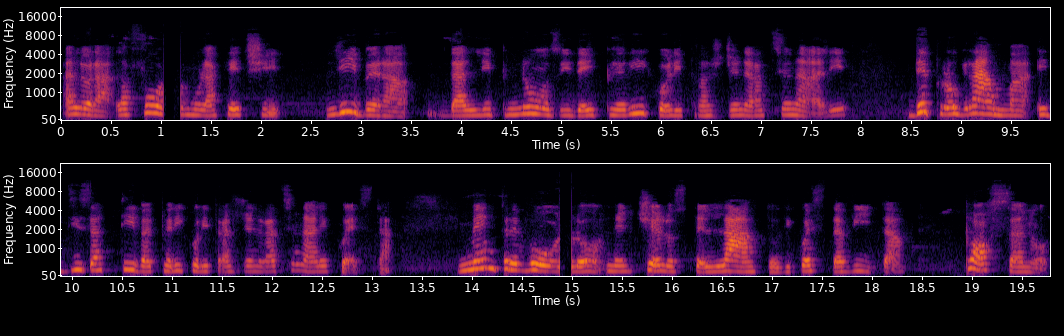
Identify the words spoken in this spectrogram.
Allora, la formula che ci libera dall'ipnosi dei pericoli transgenerazionali, deprogramma e disattiva i pericoli transgenerazionali è questa. Mentre volo nel cielo stellato di questa vita, possano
